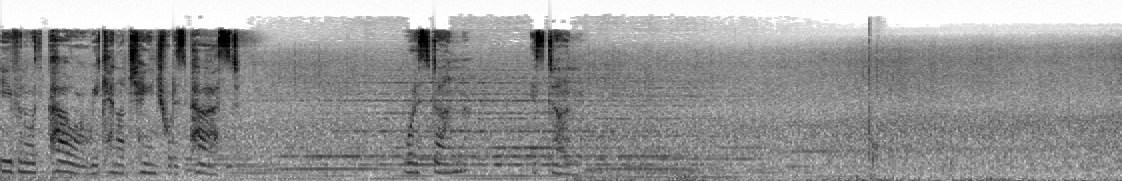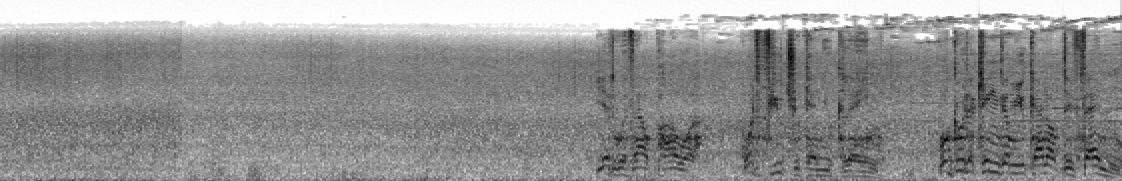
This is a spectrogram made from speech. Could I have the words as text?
Even with power, we cannot change what is past. What is done, is done. Yet without power, what future can you claim? What good a kingdom you cannot defend?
